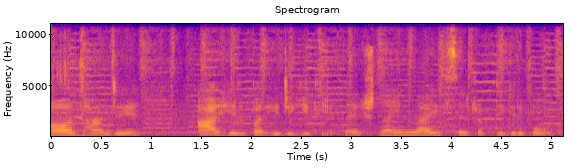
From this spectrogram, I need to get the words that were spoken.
और भांजे आहिल पर ही टिकी थी। नेक्स्ट नाइन लाइव से तृप्ति की रिपोर्ट।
